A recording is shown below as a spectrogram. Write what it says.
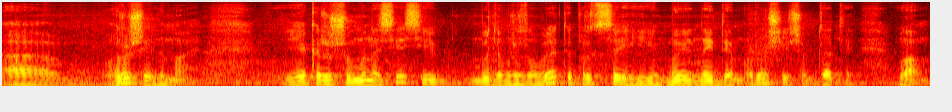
а грошей немає. Я кажу, що ми на сесії будемо розмовляти про це, і ми знайдемо гроші, щоб дати вам.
